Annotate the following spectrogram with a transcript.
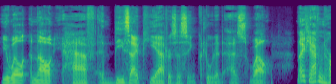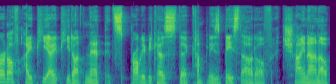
you will now have these IP addresses included as well. Now, if you haven't heard of IPIP.net, it's probably because the company is based out of China. Now,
